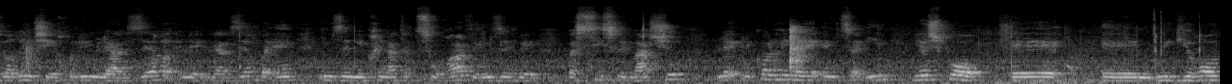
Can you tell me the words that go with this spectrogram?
דברים שיכולים להיעזר, להיעזר בהם, אם זה מבחינת הצורה ואם זה בבסיס למשהו, לכל מיני אמצעים. יש פה אה, מגירות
